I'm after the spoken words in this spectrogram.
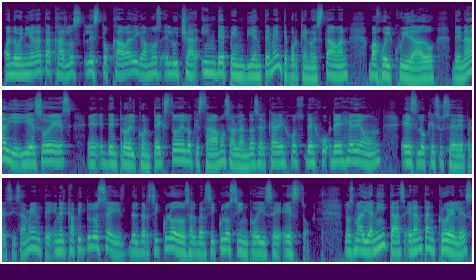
Cuando venían a atacarlos les tocaba digamos luchar independientemente porque no estaban bajo el cuidado de nadie y eso es eh, dentro del contexto de lo que estábamos hablando acerca de, de, de Gedeón es lo que sucede precisamente. En el capítulo 6 del versículo 2 al versículo 5 dice esto. Los madianitas eran tan crueles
